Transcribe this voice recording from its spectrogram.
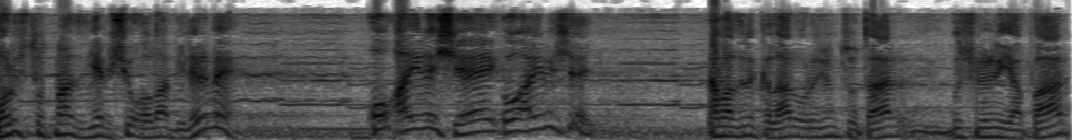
Oruç tutmaz diye bir şey olabilir mi? O ayrı şey, o ayrı şey. Namazını kılar, orucunu tutar, guslünü yapar,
